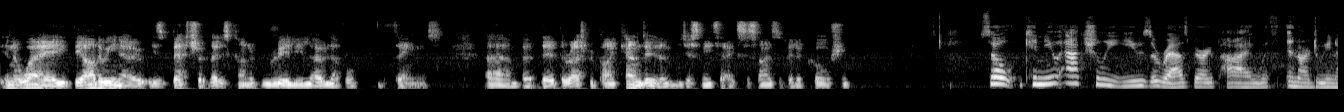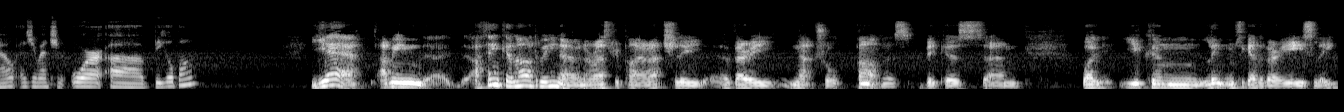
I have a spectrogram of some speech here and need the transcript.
in a way, the Arduino is better at those kind of really low level things. Um, but the, the Raspberry Pi can do them. You just need to exercise a bit of caution. So, can you actually use a Raspberry Pi with an Arduino, as you mentioned, or a BeagleBone? Yeah, I mean, I think an Arduino and a Raspberry Pi are actually very natural partners because um, well, you can link them together very easily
